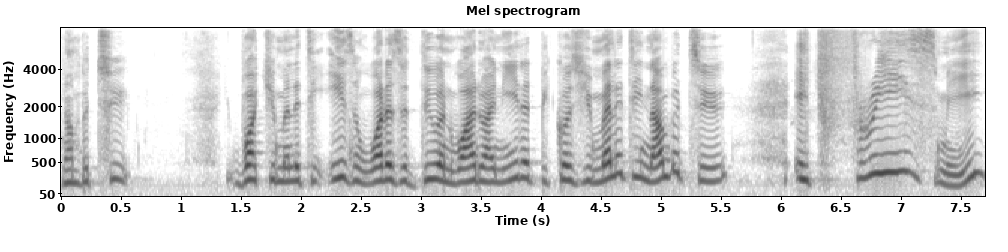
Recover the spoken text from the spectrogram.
Number two, what humility is and what does it do and why do I need it? Because humility, number two, it frees me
